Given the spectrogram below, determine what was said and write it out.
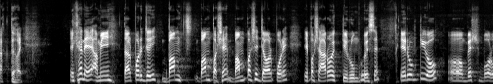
রাখতে হয়। এখানে আমি তারপরে যেই বাম বাম পাশে বাম পাশে যাওয়ার পরে এ পাশে আরও একটি রুম রয়েছে। এই রুমটিও বেশ বড়।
